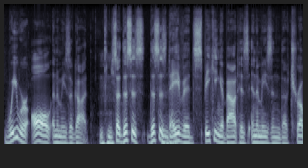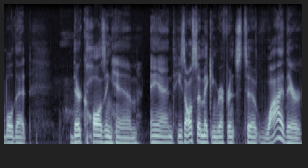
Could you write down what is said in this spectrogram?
We were all enemies of God. So this is this is David speaking about his enemies and the trouble that they're causing him, and he's also making reference to why they're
